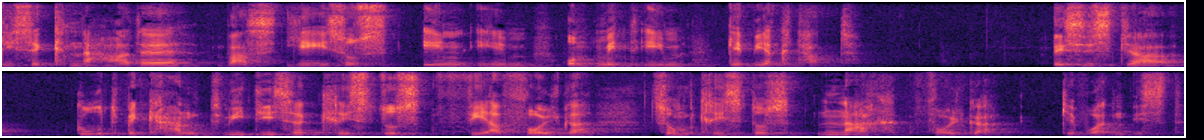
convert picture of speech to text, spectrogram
diese Gnade, was Jesus in ihm und mit ihm gewirkt hat. Es ist ja gut bekannt, wie dieser Christus-Verfolger zum Christus-Nachfolger geworden ist.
